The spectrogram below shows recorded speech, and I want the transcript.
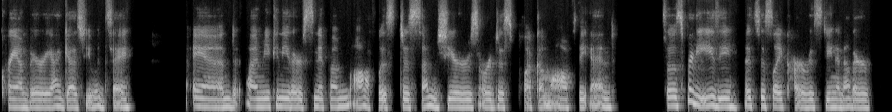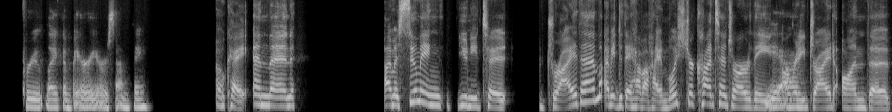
cranberry, I guess you would say and um, you can either snip them off with just some shears or just pluck them off the end. So it's pretty easy. It's just like harvesting another fruit, like a berry or something. Okay. And then I'm assuming you need to dry them. I mean, do they have a high moisture content or are they yeah. already dried on the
